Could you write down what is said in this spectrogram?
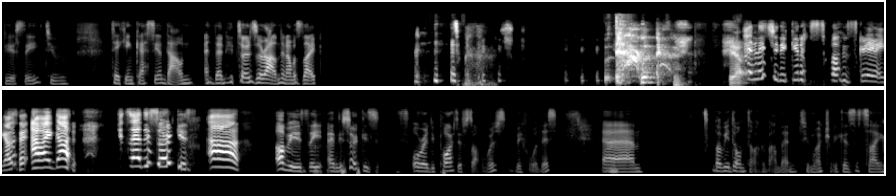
obviously, to taking Cassian down, and then he turns around, and I was like. yeah. I literally couldn't stop screaming. I was like, "Oh my god, it's Andy Serkis!" Ah, obviously, Andy Serkis is already part of Star Wars before this, um, but we don't talk about them too much because it's like,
